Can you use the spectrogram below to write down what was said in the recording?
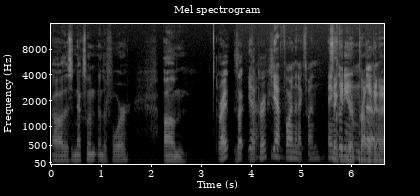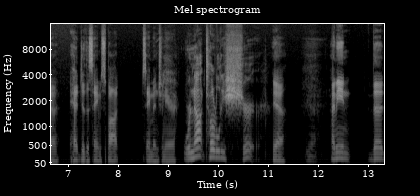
Uh, there's the next one, another four. Um, right? Is that is Yeah. that correct? Yeah, four in the next one. Thinking you're probably the- gonna head to the same spot, same engineer. We're not totally sure. Yeah. Yeah. I mean the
